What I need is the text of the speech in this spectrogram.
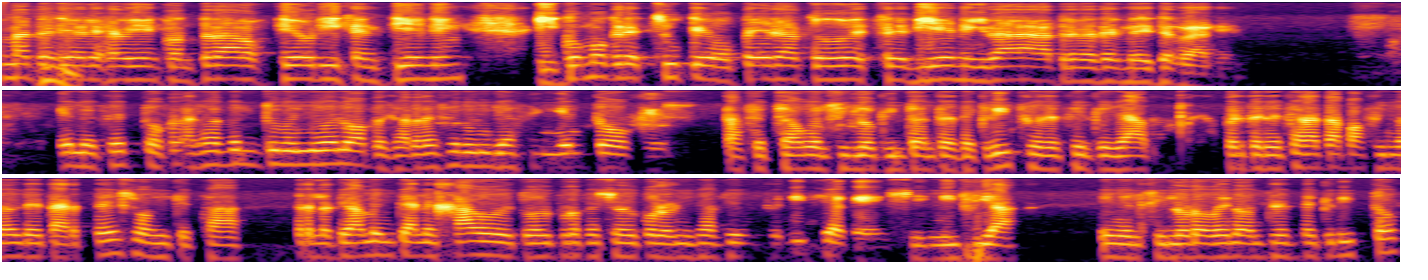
materiales habéis encontrado? ¿Qué origen tienen? ¿Y cómo crees tú que opera todo este viene y va a través del Mediterráneo? En efecto, Casas del Turuñuelo, a pesar de ser un yacimiento que está fechado en el siglo V antes de Cristo, es decir, que ya pertenece a la etapa final de Tartesos y que está relativamente alejado de todo el proceso de colonización fenicia que se inicia en el siglo IX antes de Cristo,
